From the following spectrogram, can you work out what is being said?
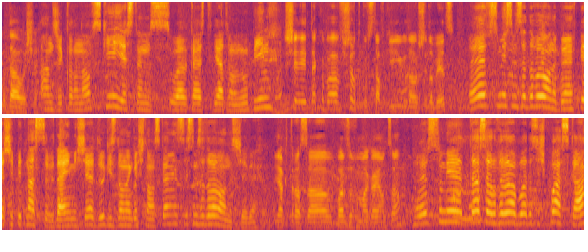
udało się. Andrzej Koronowski, jestem z ULKS Triathlon Lubin. Dzisiaj tak chyba w środku stawki udało się dobiec. E, W sumie jestem zadowolony, byłem w pierwszej 15 wydaje mi się, drugi z Dolnego Śląska, więc jestem zadowolony z siebie. Jak trasa? Bardzo wymagająca? E, W sumie trasa rowerowa była dosyć płaska,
